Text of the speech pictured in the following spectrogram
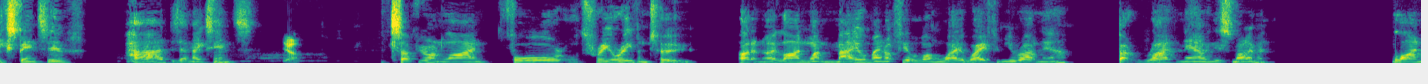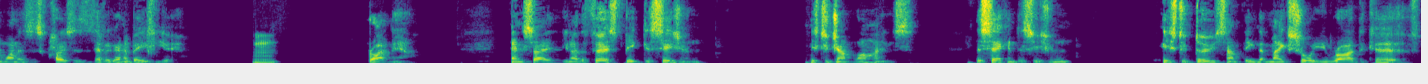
expensive, hard? Does that make sense? Yeah. So if you're on line four or three or even two, I don't know, line one may or may not feel a long way away from you right now. But right now in this moment, line one is as close as it's ever going to be for you. Hmm. Right now. And so, you know, the first big decision is to jump lines. The second decision is to do something that makes sure you ride the curve.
